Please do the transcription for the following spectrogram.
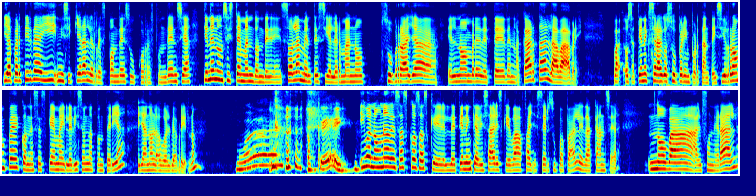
y a partir de ahí ni siquiera le responde su correspondencia. Tienen un sistema en donde solamente si el hermano subraya el nombre de Ted en la carta, la abre. O sea, tiene que ser algo súper importante. Y si rompe con ese esquema y le dice una tontería, ya no la vuelve a abrir, ¿no? What? Ok. y bueno, una de esas cosas que le tienen que avisar es que va a fallecer su papá, le da cáncer. No va al funeral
